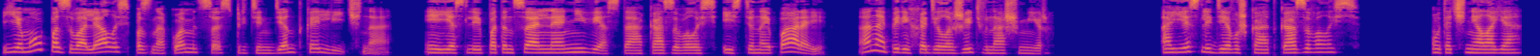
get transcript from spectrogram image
ему позволялось познакомиться с претенденткой лично. И если потенциальная невеста оказывалась истинной парой, она переходила жить в наш мир. «А если девушка отказывалась?» — уточняла я.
